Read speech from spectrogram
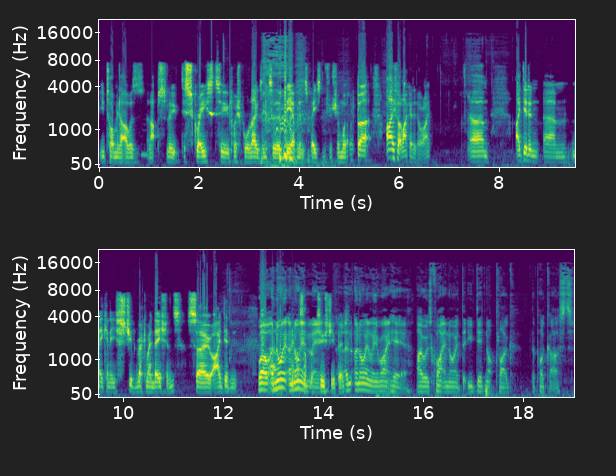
you told me that I was an absolute disgrace to push pull legs into the evidence based nutrition world, but I felt like I did all right. Um, I didn't um, make any stupid recommendations, so I didn't. Well, um, annoy- annoyingly, too stupid. An- annoyingly, right here, I was quite annoyed that you did not plug the podcast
